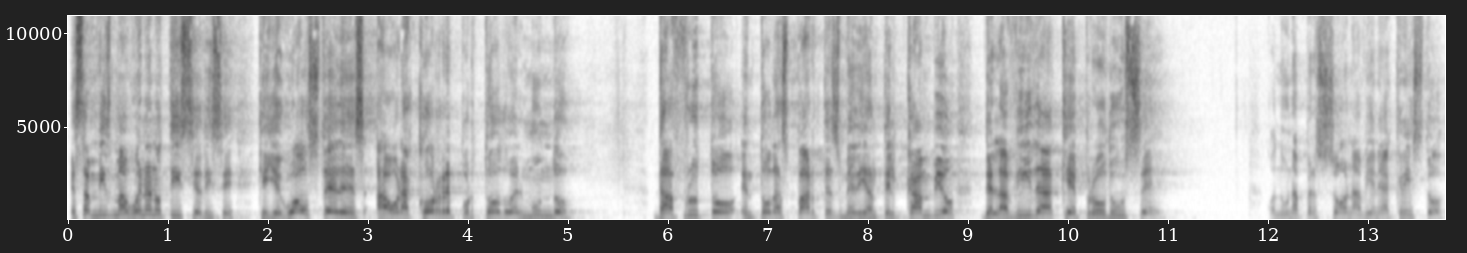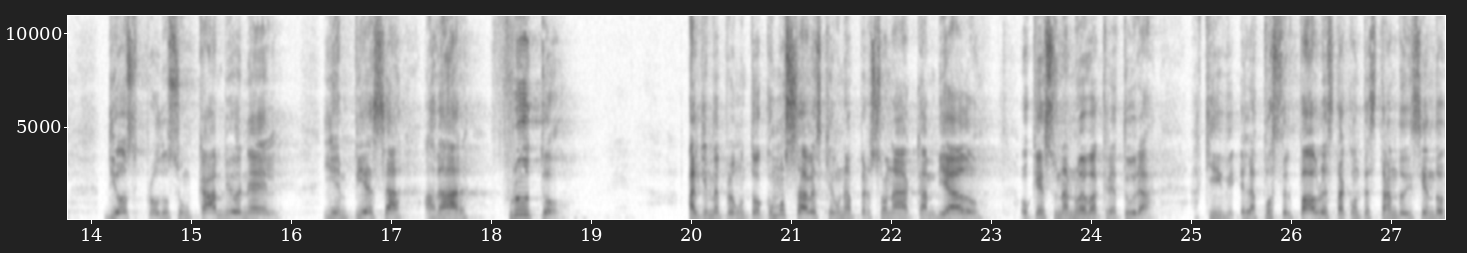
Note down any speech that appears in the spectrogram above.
Esa misma buena noticia dice que llegó a ustedes, ahora corre por todo el mundo. Da fruto en todas partes mediante el cambio de la vida que produce. Cuando una persona viene a Cristo, Dios produce un cambio en él y empieza a dar fruto. Alguien me preguntó, ¿cómo sabes que una persona ha cambiado o que es una nueva criatura? Aquí el apóstol Pablo está contestando diciendo,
